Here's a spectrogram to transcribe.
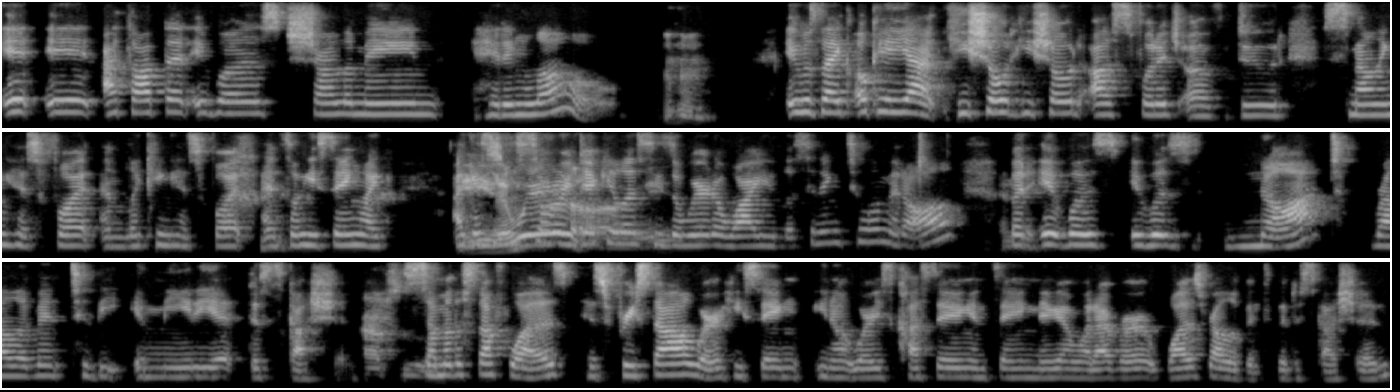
It it. I thought that it was Charlemagne hitting low. Mhm. it was like okay yeah he showed he showed us footage of dude smelling his foot and licking his foot. And so he's saying like i guess He's he's, so ridiculous. He's a weirdo. Why are you listening to him at all? But it was it was not relevant to the immediate discussion Absolutely. some of the stuff was his freestyle where he's saying you know where he's cussing and saying nigga and whatever was relevant to the discussion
